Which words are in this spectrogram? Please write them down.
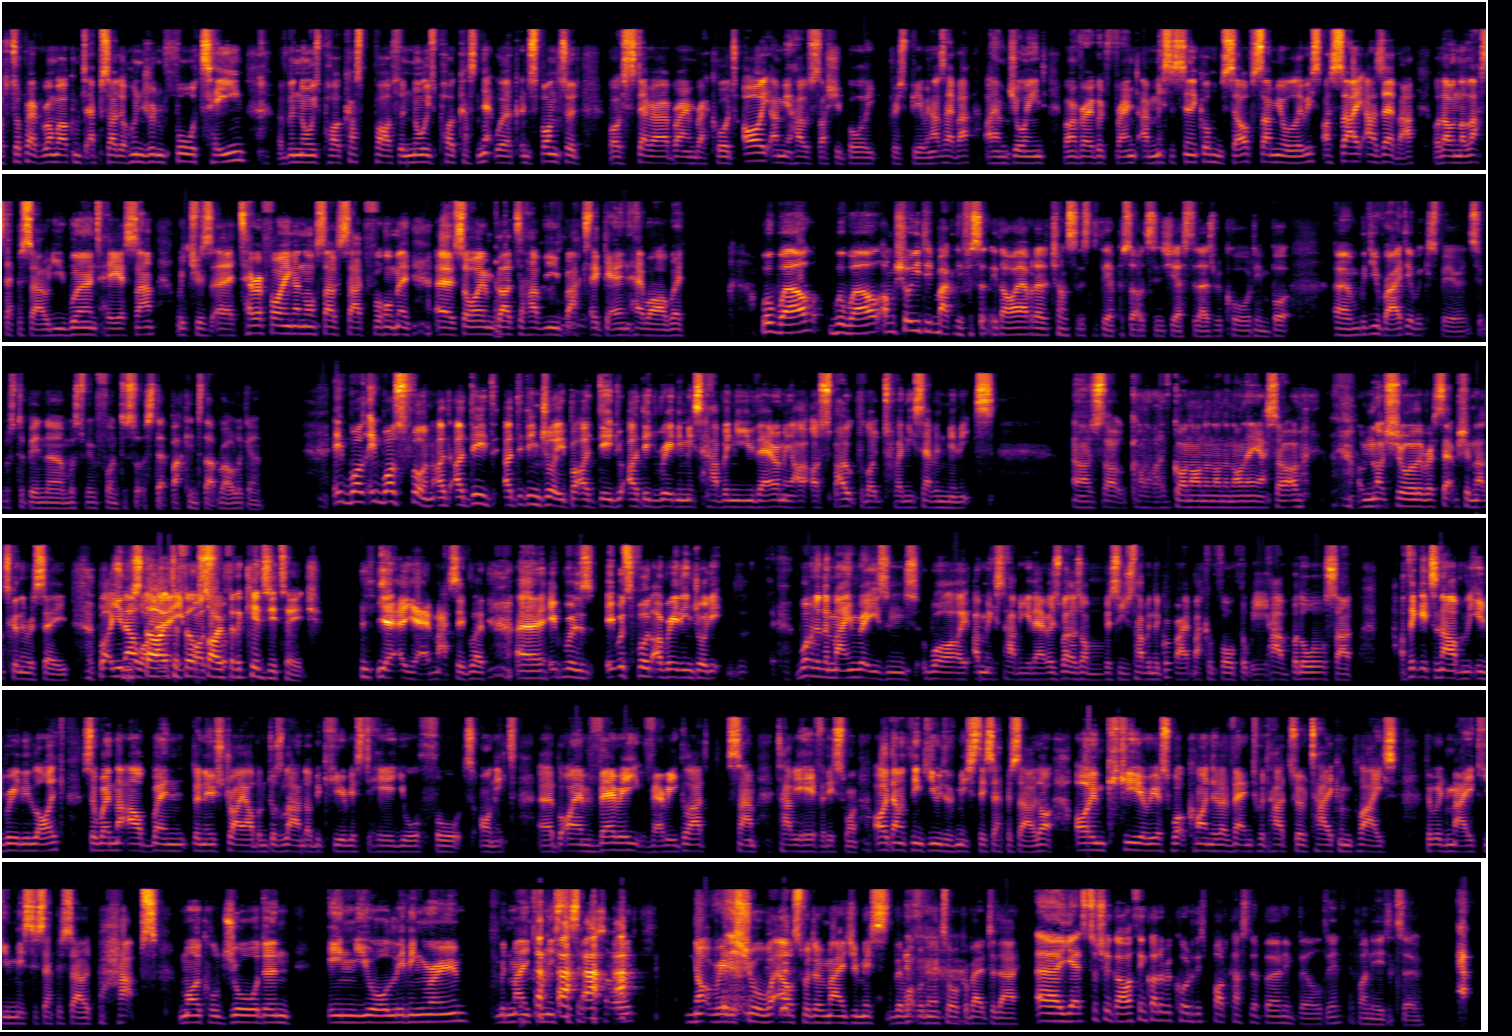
What's up, everyone? Welcome to episode 114 of the Noise Podcast, part of the Noise Podcast Network, and sponsored by Stereo Brain Records. I am your host slash your boy, Chris Pugh, and as ever, I am joined by my very good friend and Mr. Cynical himself, Samuel Lewis. I say as ever, although on the last episode you weren't here, Sam, which was uh, terrifying and also sad for me. Uh, so I am glad to have you back again. How are we? We're well, we're well. I'm sure you did magnificently, though. I haven't had a chance to listen to the episode since yesterday's recording, but um, with your radio experience, it must have been uh, must have been fun to sort of step back into that role again. It was it was fun. I, I did I did enjoy it, but I did I did really miss having you there. I mean, I, I spoke for like twenty seven minutes. And I was like, God, I've gone on and on and on here, so I'm I'm not sure the reception that's going to receive. But you know, you started what? to feel sorry fun. for the kids you teach. Yeah, yeah, massively. Uh, it was it was fun. I really enjoyed it one of the main reasons why I missed having you there, as well as obviously just having the great back and forth that we have, but also I think it's an album that you really like. So when that album, when the new Stray album does land, I'd be curious to hear your thoughts on it. Uh, but I am very, very glad, Sam, to have you here for this one. I don't think you would have missed this episode. I, I'm curious what kind of event would have to have taken place that would make you miss this episode. Perhaps Michael Jordan in your living room would make you miss this episode. Not really sure what else would have made you miss the, what we're going to talk about today. Uh, yeah, it's touch and go. I think I'd have recorded this podcast in a burning building if I needed to.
